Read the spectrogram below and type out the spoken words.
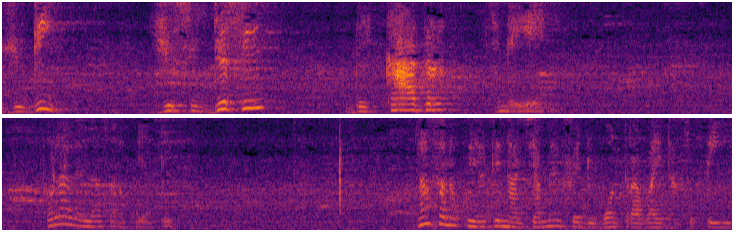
je dis, je suis dessus des cadres guinéens. Voilà les Lansana. Lansana Kouyaté n'a jamais fait de bon travail dans ce pays.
